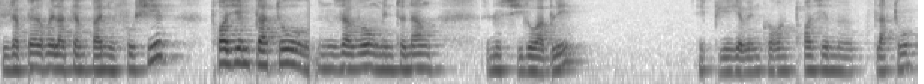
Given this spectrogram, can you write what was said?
que j'appellerai la campagne Fauchier, troisième plateau, nous avons maintenant le silo à blé, et puis il y avait encore un troisième plateau,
